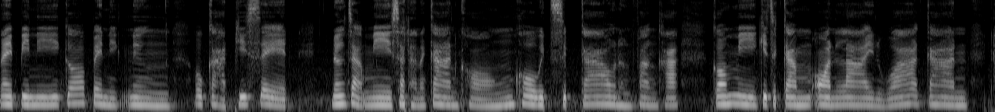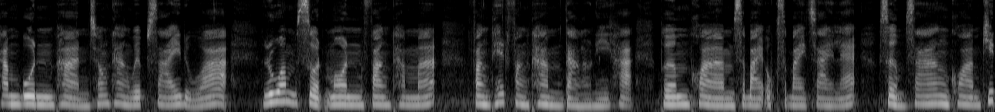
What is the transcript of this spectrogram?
ในปีนี้ก็เป็นอีกหนึ่งโอกาสพิเศษ เนื่องจากมีสถานการณ์ของโควิด -19 นันฟังคะ ก็มีกิจกรรมออนไลน์ หรือว่าการทำบุญผ่านช่องทางเว็บไซต์ หรือว่าร่วมสวดมนต์ฟังธรรมะ ฟังเทศฟังธรรมต่างเหล่านี้ค่ะ เพิ่มความสบายอกสบายใจและเสริมสร้างความคิด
